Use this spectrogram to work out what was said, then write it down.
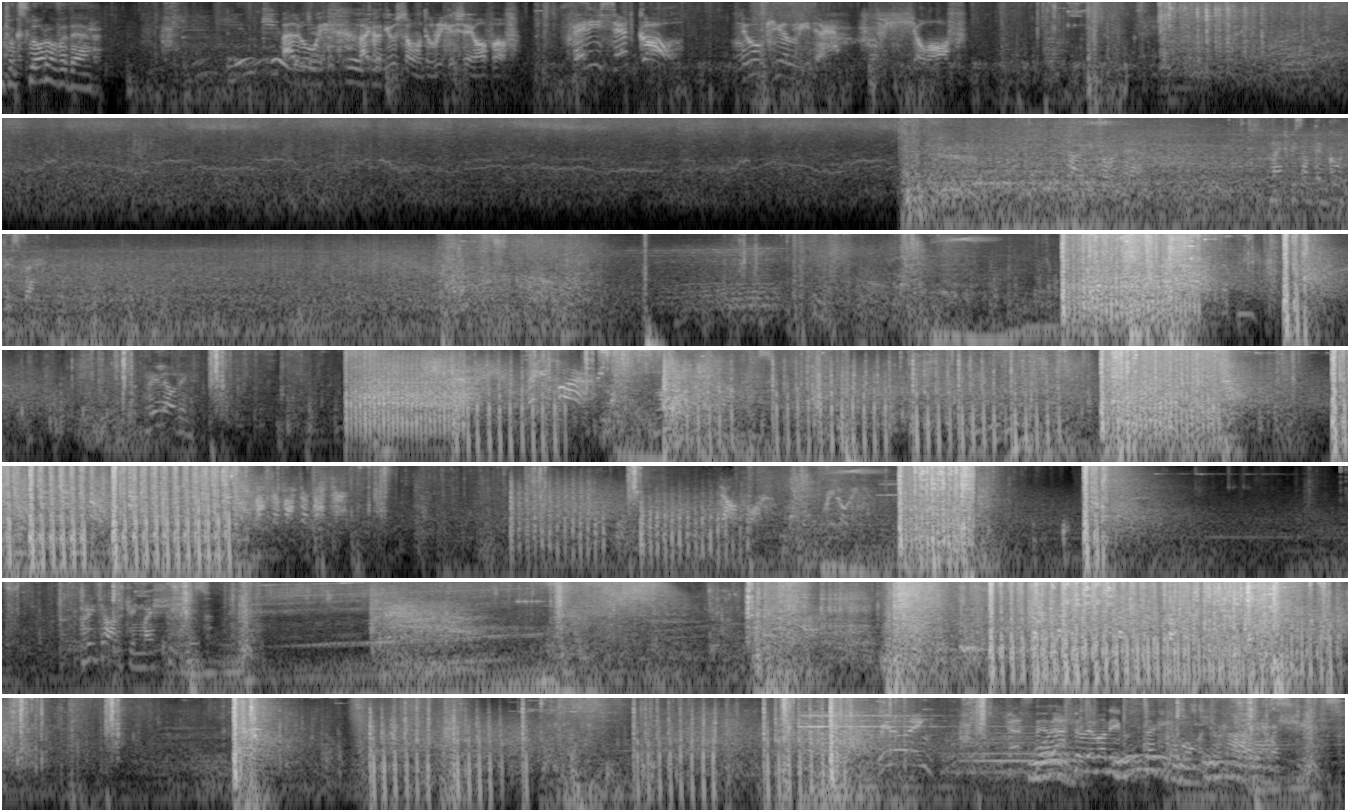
To explore over there. I'll go with. I could use someone to ricochet off of. Ready, set, go! New kill leader. Show off. Target's over there. Might be something good this way. Reloading. Taking fire! Faster, faster, faster! Down one. Reloading. Recharging my shields. Reloading! That's the last of them, amigos. Taking a moment to recharge my shields.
